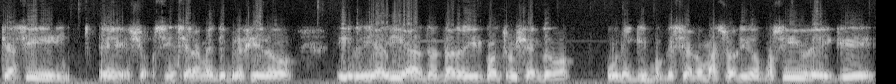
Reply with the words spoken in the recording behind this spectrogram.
que así eh, yo sinceramente prefiero ir día a día, tratar de ir construyendo un equipo que sea lo más sólido posible y que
